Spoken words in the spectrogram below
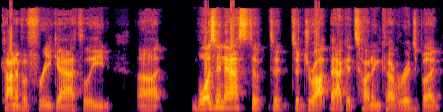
kind of a freak athlete. Uh, wasn't asked to, to, to drop back a ton in coverage, but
